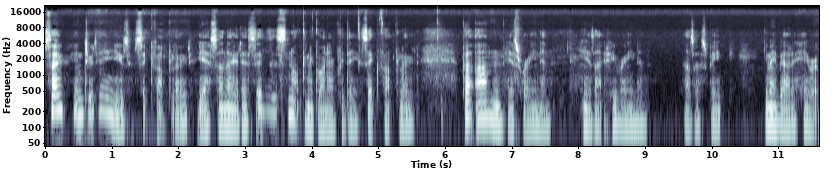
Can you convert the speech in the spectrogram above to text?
So, in today's sixth upload, yes, I know this, it's not going to go on every day, sixth upload, but um, it's raining. It's actually raining as I speak. You may be able to hear it.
